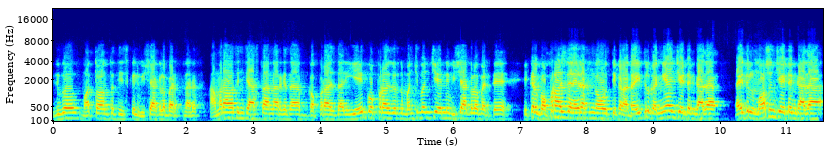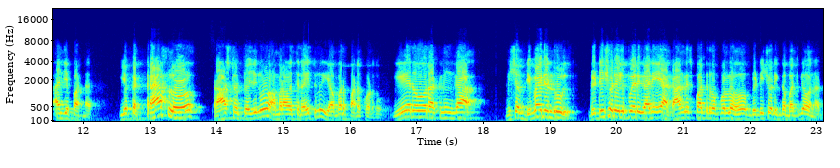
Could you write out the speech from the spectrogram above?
ఇదిగో మొత్తం అంతా తీసుకెళ్ళి విశాఖలో పెడుతున్నారు. అమరావతిని చేస్తా అన్నారు కదా గొప్ప రాజధాని. ఏ గొప్ప రాజధాని? మంచి మంచి అన్ని విశాఖలో పెడితే ఇక్కడ గొప్ప రాజధాని ఏ రకంగా అవుతుంది ఇక్కడ? రైతులకు అన్యాయం చేయటం కాదా? రైతులు మోసం చేయటం కాదా? అని చెప్పి అంటున్నారు. ఈ యొక్క ట్రాప్లో రాష్ట్ర ప్రజలు అమరావతి రైతులు ఎవరు పడకూడదు. ఏ రకంగా విషయం డివైడ్ అండ్ రూల్ బ్రిటిష్ వాడు వెళ్ళిపోయాడు కానీ ఆ కాంగ్రెస్ పార్టీ రూపంలో బ్రిటిష్ వాడు ఇంకా బతికే ఉన్నాడు.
